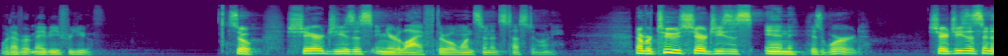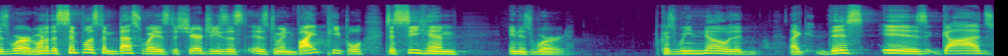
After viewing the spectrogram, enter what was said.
whatever it may be for you. So, share Jesus in your life through a one sentence testimony. Number two, share Jesus in his word. Share Jesus in His Word. One of the simplest and best ways to share Jesus is to invite people to see Him in His Word. Because we know that, like, this is God's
